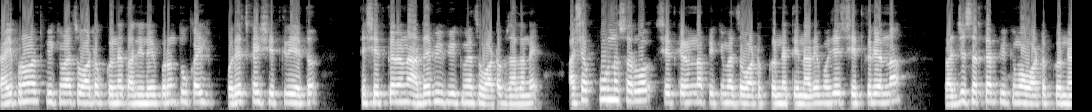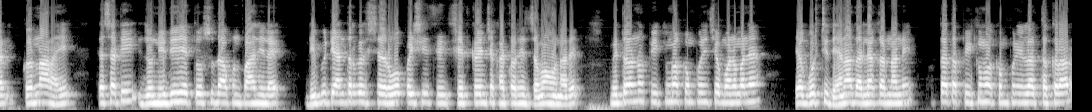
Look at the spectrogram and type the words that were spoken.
काही प्रमाणात पीक विम्याचं वाटप करण्यात आलेलं आहे. परंतु काही बरेच काही शेतकरी आहेत त्या शेतकऱ्यांना अद्यापही पीक विम्याचं वाटप झालं नाही. अशा पूर्ण सर्व शेतकऱ्यांना पीक विम्याचं वाटप करण्यात येणार आहे. म्हणजे शेतकऱ्यांना राज्य सरकार पीक विमा वाटप करण्यात करणार आहे. त्यासाठी जो निधी आहे तो सुद्धा आपण पाहिलेला आहे. डीबीटी अंतर्गत सर्व पैसे शेतकऱ्यांच्या खात्यावर हे जमा होणार आहे. मित्रांनो पीक विमा कंपनीच्या मनमान्या या गोष्टी ध्यानात आल्या कारणाने फक्त आता पीक विमा कंपनीला तक्रार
